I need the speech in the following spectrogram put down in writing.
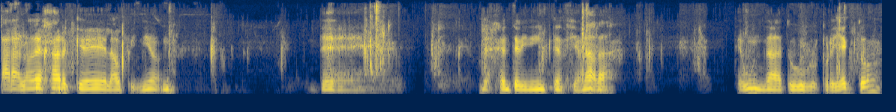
Para no dejar que la opinión de gente bien intencionada que hunda tu proyecto.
